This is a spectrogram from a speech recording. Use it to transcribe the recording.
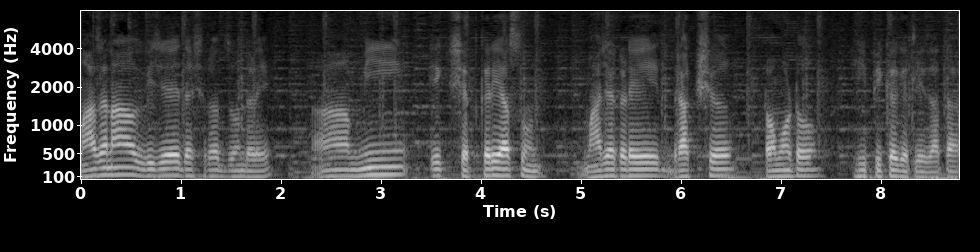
माझं नाव विजय दशरथ जोंदळे मी एक शेतकरी असून माझ्याकडे द्राक्ष टोमॅटो ही पिकं घेतली जातात.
